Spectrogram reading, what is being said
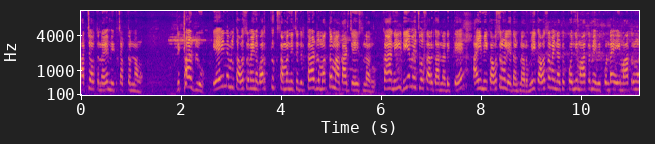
ఖర్చు అవుతున్నాయో మీకు చెప్తున్నాము. రికార్డులు ఏఎన్ఎంలకు అవసరమైన వర్క్కి సంబంధించిన రికార్డులు మొత్తం మాకు ఆడ్ చేయిస్తున్నారు. కానీ డిఎంహెచ్ఓ సార్ గారిని అడిగితే అవి మీకు అవసరం లేదంటున్నారు. మీకు అవసరమైనట్టు కొన్ని మాత్రమే ఇవ్వకుండా అవి మాత్రము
